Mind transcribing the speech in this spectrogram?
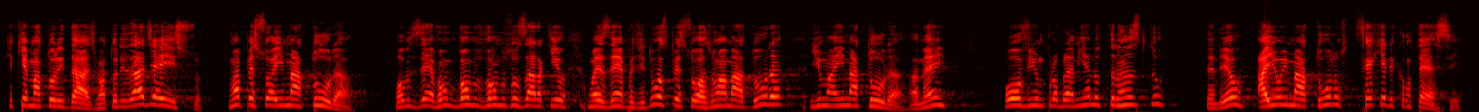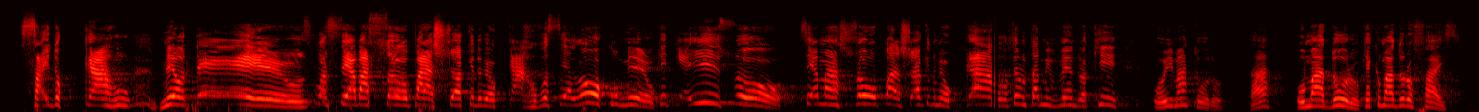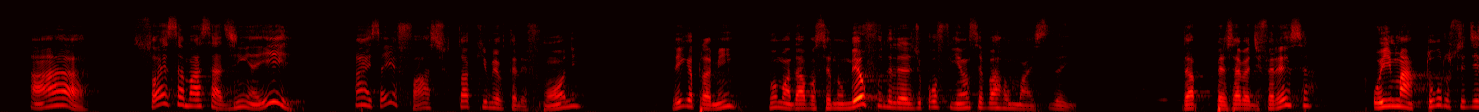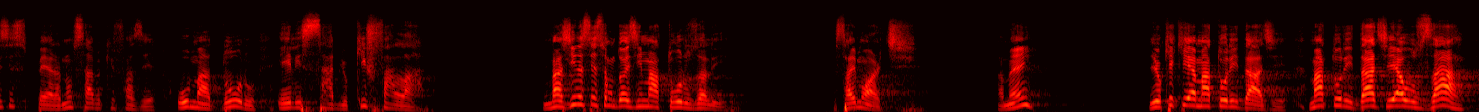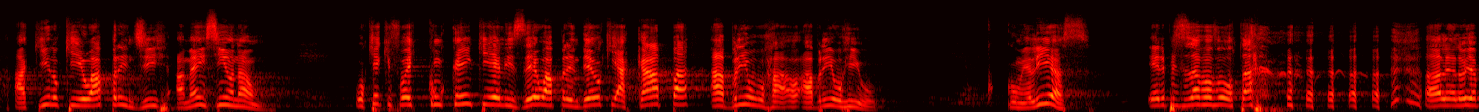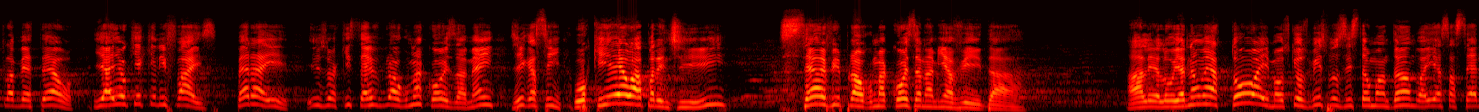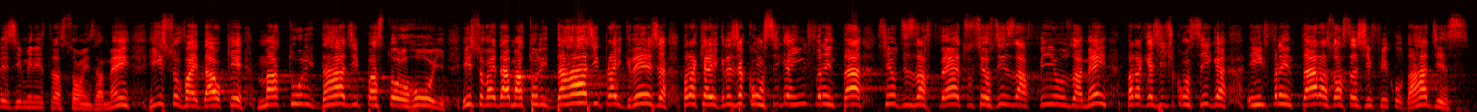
O que é maturidade? Maturidade é isso. Uma pessoa imatura. Vamos dizer, vamos, vamos, vamos usar aqui um exemplo de duas pessoas, uma madura e uma imatura. Amém? Houve um probleminha no trânsito, entendeu? Aí o imaturo, o que, é que ele acontece? Sai do carro, meu Deus, você amassou o para-choque do meu carro, você é louco, meu, o que, que, é isso? Você amassou o para-choque do meu carro, você não está me vendo aqui? O imaturo, tá? O maduro, o que, que o maduro faz? Ah, só essa amassadinha aí? Ah, isso aí é fácil, está aqui meu telefone, liga para mim, vou mandar você no meu funerário de confiança e vai arrumar isso daí. Dá, percebe a diferença? O imaturo se desespera, não sabe o que fazer. O maduro, ele sabe o que falar. Imagina se são dois imaturos ali. Sai morte. Amém? E o que, que é maturidade? Maturidade é usar aquilo que eu aprendi. Amém? Sim ou não? O que, que foi com quem que Eliseu aprendeu que a capa abriu, abriu o rio? Com Elias? Ele precisava voltar, aleluia, para Betel. E aí o que, que ele faz? Espera aí, isso aqui serve para alguma coisa, amém? Diga assim, o que eu aprendi serve para alguma coisa na minha vida. Aleluia. Não é à toa, irmãos, que os bispos estão mandando aí essas séries de ministrações, amém? Isso vai dar o que? Maturidade, pastor Rui. Isso vai dar maturidade para a igreja, para que a igreja consiga enfrentar seus desafetos, seus desafios, amém? Para que a gente consiga enfrentar as nossas dificuldades.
